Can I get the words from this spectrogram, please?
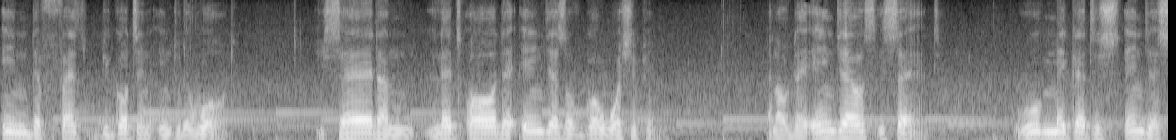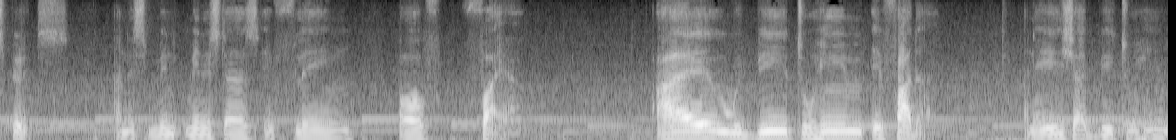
in the first begotten into the world, he said, And let all the angels of God worship him. And of the angels he said, Who maketh his angels spirits, and his ministers a flame of fire. I will be to him a father, and he shall be to him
